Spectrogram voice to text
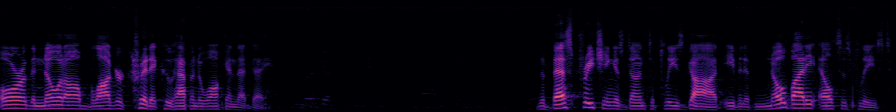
or the know it all blogger critic who happened to walk in that day. The best preaching is done to please God, even if nobody else is pleased.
